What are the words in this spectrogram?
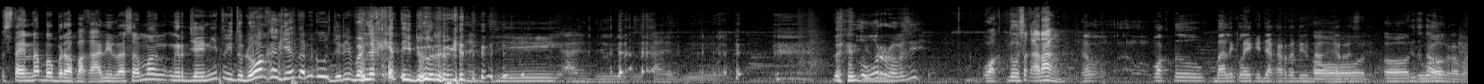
stand up beberapa kali lah sama ngerjain itu itu doang kegiatanku. Jadi banyak kayak tidur gitu. Anjing, anjing, anjing. Umur berapa sih? Waktu sekarang Waktu balik lagi ke Jakarta di Undang Oh, oh, itu dua- tahun berapa?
